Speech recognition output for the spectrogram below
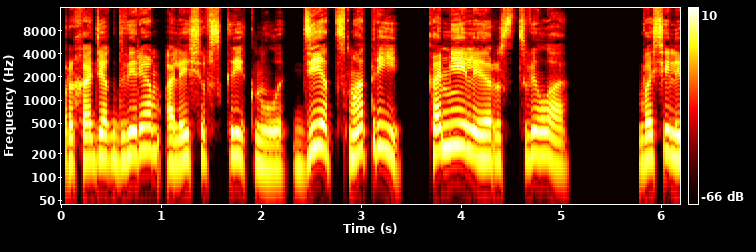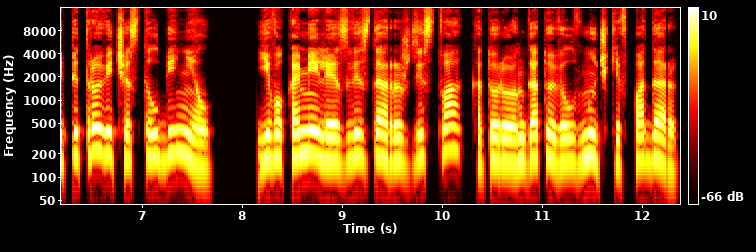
Проходя к дверям, Олеся вскрикнула. «Дед, смотри! Камелия расцвела!» Василий Петрович остолбенел. Его камелия-звезда Рождества, которую он готовил внучке в подарок,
